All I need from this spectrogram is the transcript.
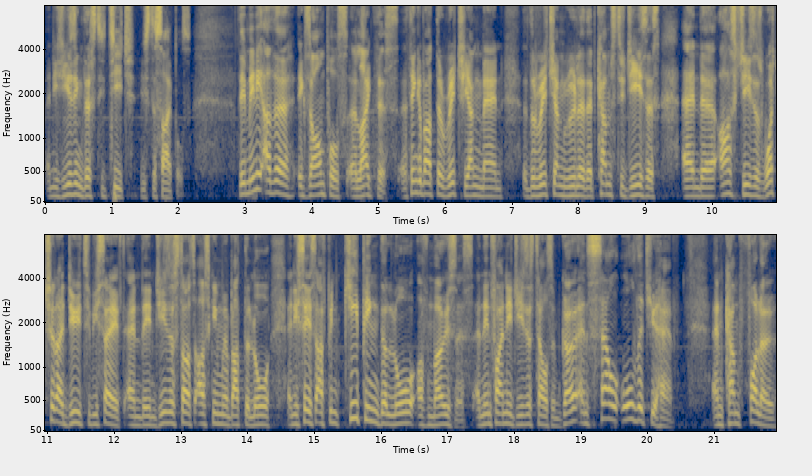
and he's using this to teach his disciples. There are many other examples uh, like this. Uh, think about the rich young man, the rich young ruler that comes to Jesus and uh, asks Jesus, What should I do to be saved? And then Jesus starts asking him about the law. And he says, I've been keeping the law of Moses. And then finally, Jesus tells him, Go and sell all that you have and come follow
